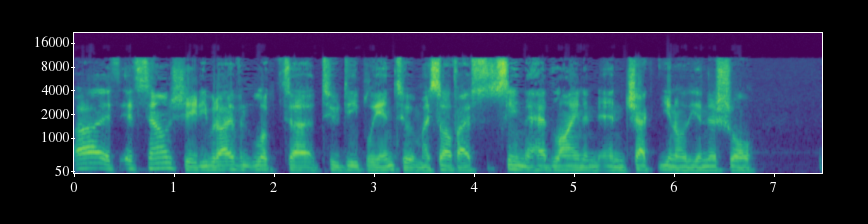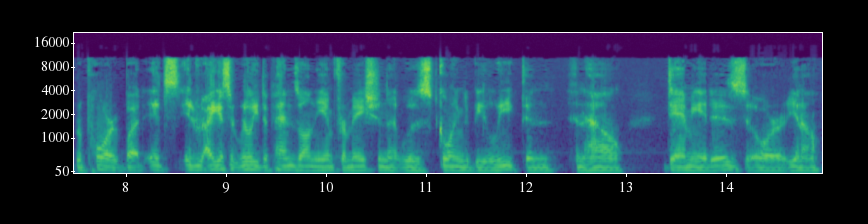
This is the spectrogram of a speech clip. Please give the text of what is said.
Uh, it, it sounds shady, but I haven't looked uh, too deeply into it myself. I've seen the headline and, and checked, you know, the initial report, but it's. It, I guess it really depends on the information that was going to be leaked and and how damning it is, or you know,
